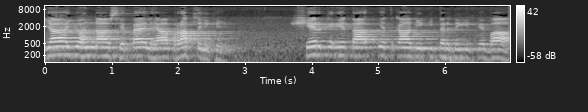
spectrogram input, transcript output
یا یوحنا سے پہلے آپ ربط لکھیں۔ شرک اعتقادی کی تردید کے بعد۔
